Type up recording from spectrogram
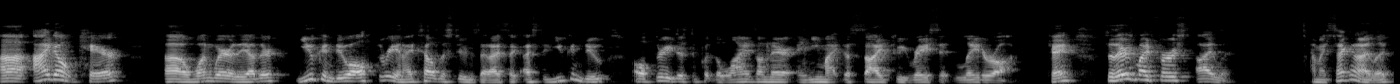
Uh, I don't care uh, one way or the other. You can do all three. And I tell the students that I say, I said, you can do all three just to put the lines on there and you might decide to erase it later on. Okay. So there's my first eyelid. And my second eyelid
